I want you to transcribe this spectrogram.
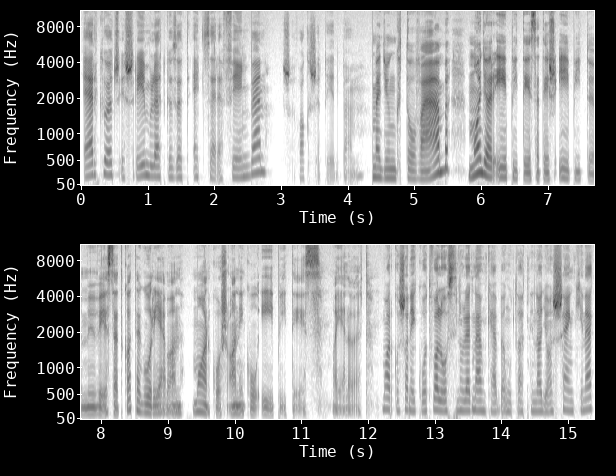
Erkölcs és rémület között egyszerre fényben, és vaksötétben. Megyünk tovább. Magyar építészet és építőművészet kategóriában Markos Anikó építész a jelölt. Markos Anikót valószínűleg nem kell bemutatni nagyon senkinek.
